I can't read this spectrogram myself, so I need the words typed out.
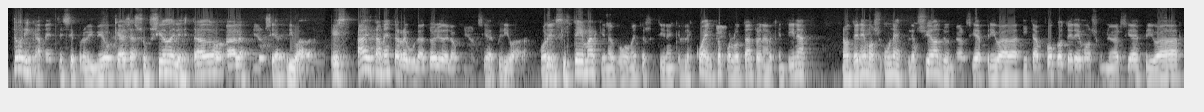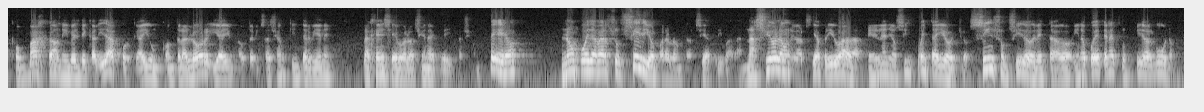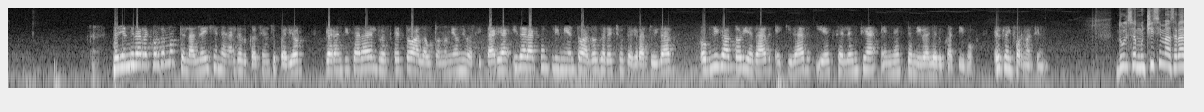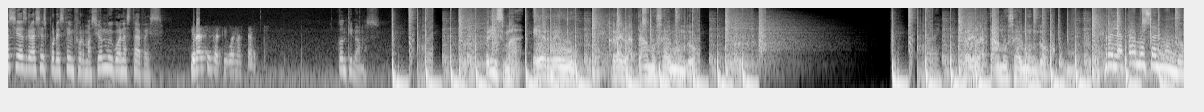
Históricamente se prohibió que haya subsidio del Estado a las universidades privadas. Es altamente regulatorio de la universidad privada por el sistema que en algún momento tienen que les cuento. Por lo tanto, en Argentina no tenemos una explosión de universidades privadas y tampoco tenemos universidades privadas con baja nivel de calidad, porque hay un contralor y hay una autorización que interviene la Agencia de Evaluación y Acreditación. Pero no puede haber subsidio para la universidad privada. Nació la universidad privada en el año 58 sin subsidio del Estado y no puede tener subsidio alguno. Mira, recordemos que la Ley General de Educación Superior garantizará el respeto a la autonomía universitaria y dará cumplimiento a los derechos de gratuidad, obligatoriedad, equidad y excelencia en este nivel educativo. Es la información. Dulce, muchísimas gracias. Gracias por esta información. Muy buenas tardes. Gracias a ti. Buenas tardes. Continuamos. Prisma RU. Relatamos al mundo. Relatamos al mundo. Relatamos al mundo.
